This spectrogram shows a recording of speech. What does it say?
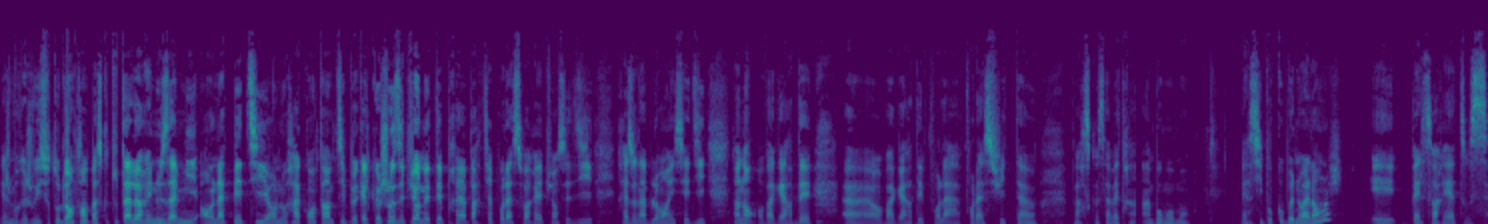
Et je me réjouis surtout de l'entendre parce que tout à l'heure, il nous a mis en appétit en nous racontant un petit peu quelque chose. Et puis, on était prêt à partir pour la soirée. Puis, on s'est dit, raisonnablement, il s'est dit, non, non, on va garder, euh, on va garder pour la, suite parce que ça va être un, un beau moment. Merci beaucoup, Benoît Lange, et belle soirée à tous.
